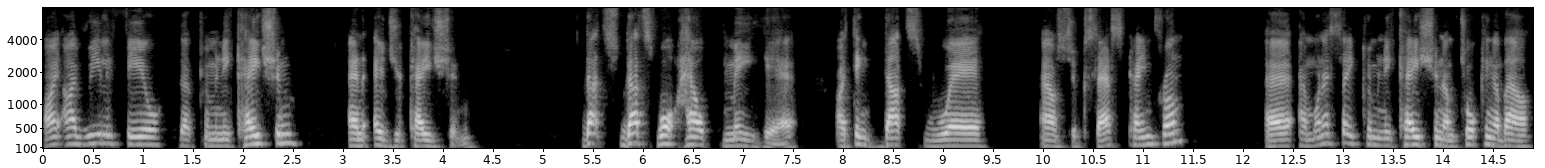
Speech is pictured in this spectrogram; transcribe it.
I, I really feel that communication and education. That's that's what helped me here. I think that's where our success came from. Uh, and when I say communication, I'm talking about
